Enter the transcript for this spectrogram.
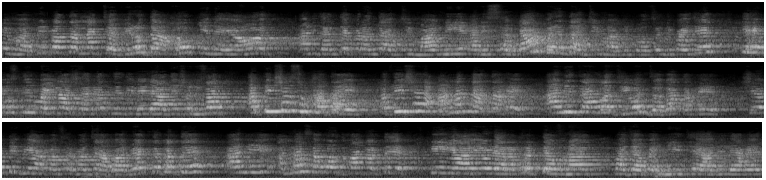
ट्रिपल तलाकच्या विरुद्ध आहोत की नाही आहोत आणि जनतेपर्यंत आमची मागणी आणि सरकारपर्यंत आमची मागणी पोहोचवली पाहिजे. की हे मुस्लिम महिला शर्यतने दिलेल्या आदेशानुसार अतिशय सुखात आहे अतिशय आनंदात आहे आणि चांगलं जीवन जगत आहे. शेवटी मी आपण सर्वांचे आभार व्यक्त करते आणि अल्ला समोर दुवा करते की या एवढ्या रखरखत्या उन्हात माझ्या बहिणी इथे आलेल्या आहेत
